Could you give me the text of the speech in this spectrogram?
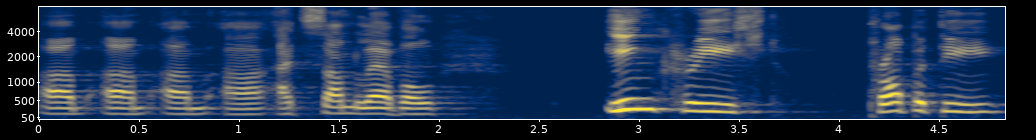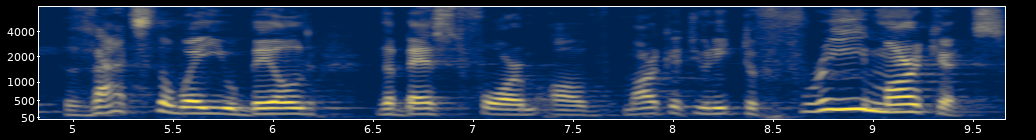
um, um, um, uh, at some level. Increased Property, that's the way you build the best form of market. You need to free markets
